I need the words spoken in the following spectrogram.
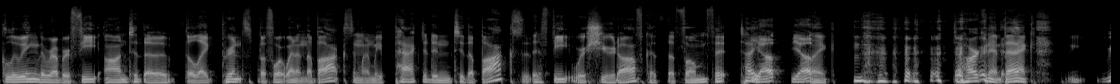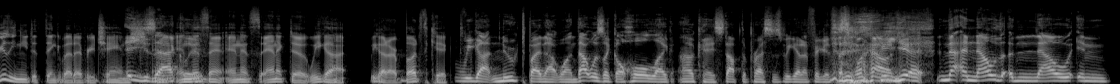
gluing the rubber feet onto the the leg prints before it went in the box, and when we packed it into the box, the feet were sheared off because the foam fit tight. Yep. Yep. Like to harken it back, we really need to think about every change. Exactly. And, this and this anecdote, we got we got our butts kicked. we got nuked by that one. That was like a whole like, okay, stop the presses. We got to figure this one out. yeah, And now, now in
